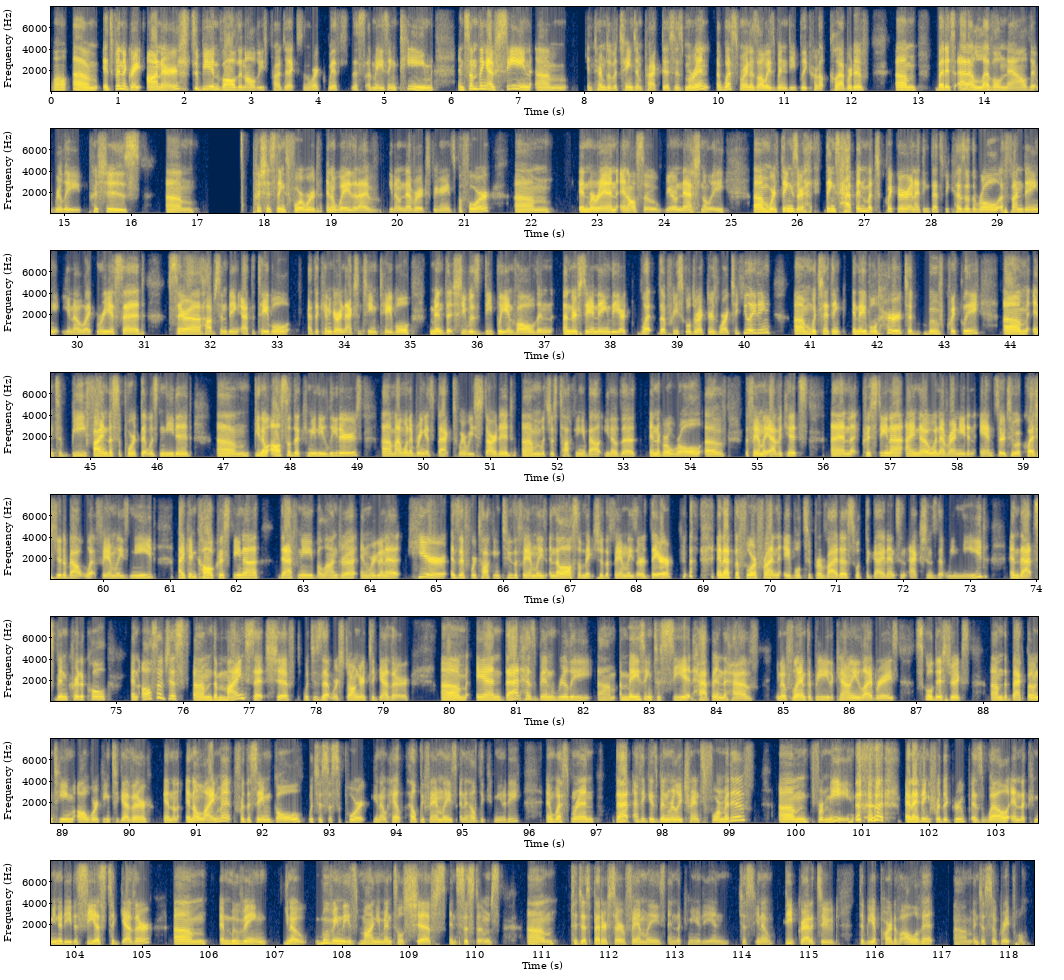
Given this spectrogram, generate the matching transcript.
Well, um, it's been a great honor to be involved in all these projects and work with this amazing team. And something I've seen um, in terms of a change in practice is Marin, uh, West Marin has always been deeply collaborative, um, but it's at a level now that really pushes um, pushes things forward in a way that I've you know never experienced before um, in Marin and also you know nationally um, where things are things happen much quicker. And i think that's because of the role of funding. You know like maria said sarah hobson being at the table at the kindergarten action team table meant that she was deeply involved in understanding the what the preschool directors were articulating um, which i think enabled her to move quickly um, and to be find the support that was needed um, you know, also the community leaders. Um, I want to bring us back to where we started, um, which was talking about, you know, the integral role of the family advocates. And Christina, I know whenever I need an answer to a question about what families need, I can call Christina, Daphne, Balandra, and we're going to hear as if we're talking to the families, and they'll also make sure the families are there and at the forefront and able to provide us with the guidance and actions that we need. And that's been critical and also just um, the mindset shift, which is that we're stronger together. Um, and that has been really um, amazing to see it happen to have, you know, philanthropy, the county, libraries, school districts, um, the backbone team all working together in, in alignment for the same goal, which is to support, you know, he healthy families and a healthy community. And West Marin, that I think has been really transformative um, for me and I think for the group as well and the community to see us together um, and moving, you know, moving these monumental shifts in systems um, to just better serve families in the community and just, you know, deep gratitude to be a part of all of it um, and just so grateful.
